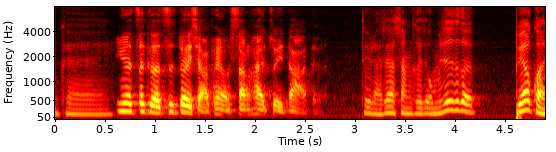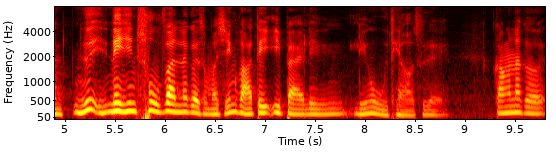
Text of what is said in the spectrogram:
OK，因为这个是对小朋友伤害最大的。对了，这要上课的。我们就这个不要管，你是你已经触犯那个什么刑法第一百零零五条之类。刚刚那个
